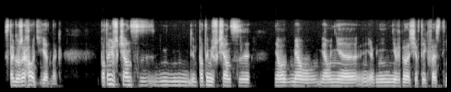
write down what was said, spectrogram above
z tego, że chodzi jednak. Potem już ksiądz, potem już ksiądz miał, miał, miał nie, jakby nie wypowiadać się w tej kwestii.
